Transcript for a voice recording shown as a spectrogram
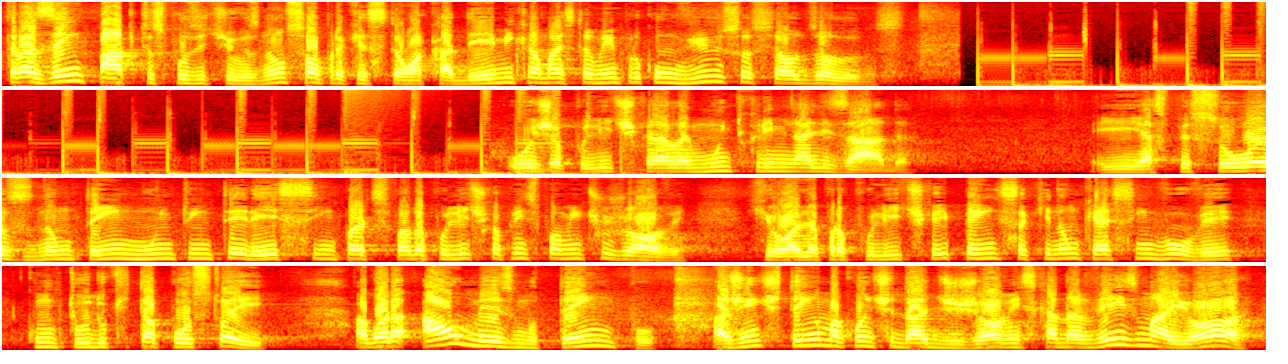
trazer impactos positivos não só para a questão acadêmica, mas também para o convívio social dos alunos. Hoje a política ela é muito criminalizada. E as pessoas não têm muito interesse em participar da política, principalmente o jovem, que olha para a política e pensa que não quer se envolver com tudo que está posto aí. Agora, ao mesmo tempo, a gente tem uma quantidade de jovens cada vez maior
